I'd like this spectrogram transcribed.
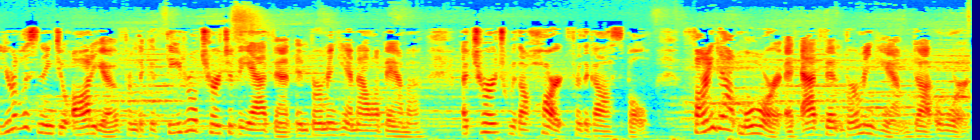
You're listening to audio from the Cathedral Church of the Advent in Birmingham, Alabama, a church with a heart for the gospel. Find out more at adventbirmingham.org.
